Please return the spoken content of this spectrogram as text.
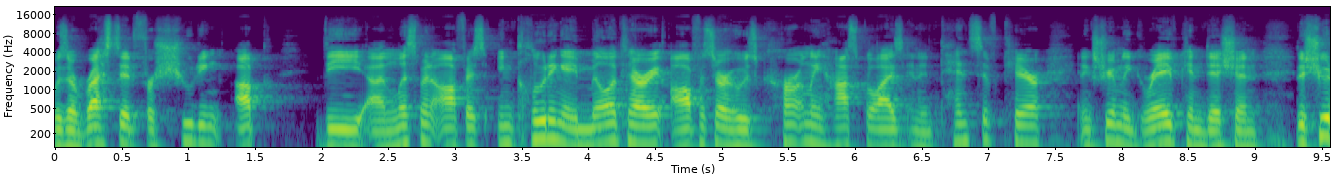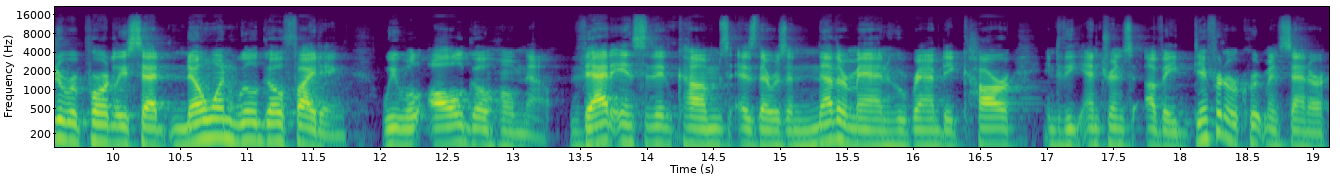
was arrested for shooting up the enlistment office, including a military officer who is currently hospitalized in intensive care in extremely grave condition. The shooter reportedly said, No one will go fighting. We will all go home now. That incident comes as there was another man who rammed a car into the entrance of a different recruitment center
